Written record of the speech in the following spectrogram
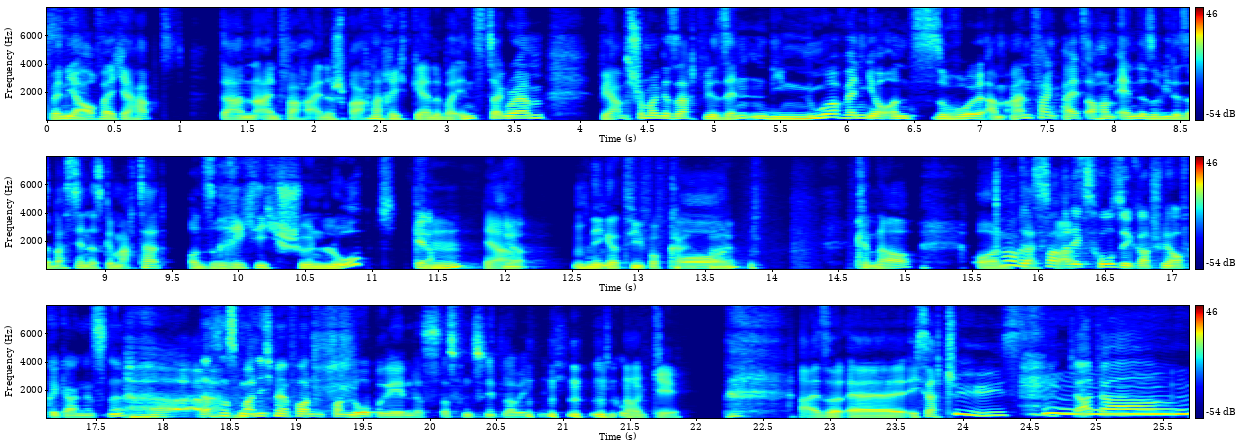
Wenn ihr auch welche habt, dann einfach eine Sprachnachricht gerne bei Instagram. Wir haben es schon mal gesagt, wir senden die nur, wenn ihr uns sowohl am Anfang als auch am Ende, so wie der Sebastian es gemacht hat, uns richtig schön lobt. Genau. Mhm. Ja. ja. Mhm. Negativ auf keinen und, Fall. Genau. Und oh, das, das war war's. Alex Hose gerade schon wieder aufgegangen ist, ne? Lass uns mal nicht mehr von, von Lob reden. Das, das funktioniert, glaube ich, nicht. okay. Also, äh, ich sag Tschüss. Ciao, ciao.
